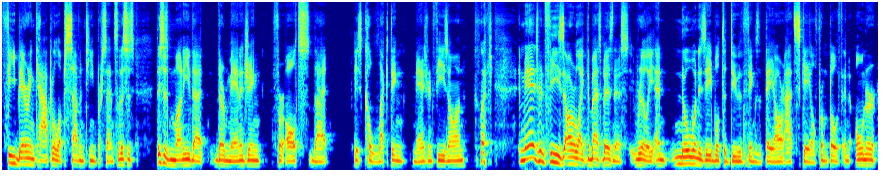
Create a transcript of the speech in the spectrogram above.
Fee bearing capital up 17%. So this is this is money that they're managing for alts that is collecting management fees on. Like management fees are like the best business, really, and no one is able to do the things that they are at scale from both an owner,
